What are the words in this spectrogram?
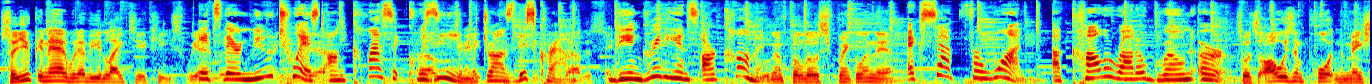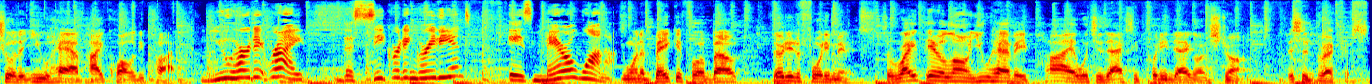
So you can add whatever you like to your quiche. We it's their new twist on classic cuisine that draws this crowd. The ingredients are common. We're going to put a little sprinkle in there. Except for one, a Colorado grown herb. So it's always important to make sure that you have high quality pot. You heard it right. The secret ingredient is marijuana. You want to bake it for about 30 to 40 minutes. So right there alone, you have a pie which is actually pretty daggone strong. This is breakfast.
